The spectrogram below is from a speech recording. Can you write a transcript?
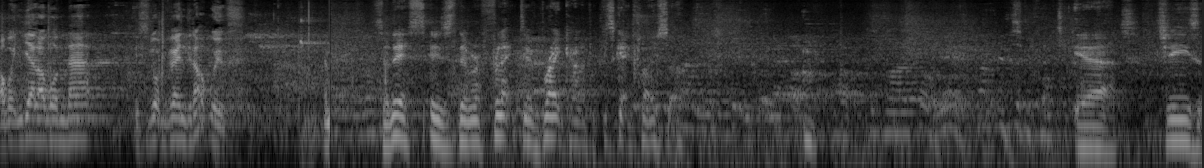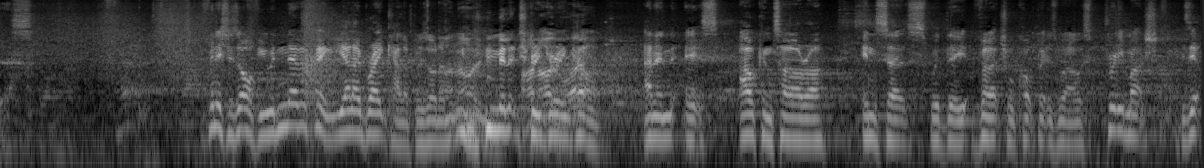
I went yellow on that. This is what we've ended up with. So this is the reflective brake caliper. Let's get closer. Yeah, Jesus finishes off, you would never think yellow brake calipers on a military know, green right? car. And then it's Alcantara inserts with the virtual cockpit as well. It's pretty much, is it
